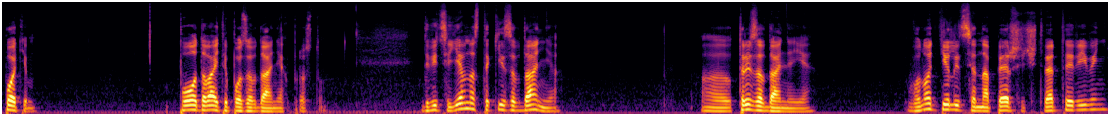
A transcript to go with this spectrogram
Потім. По, давайте по завданнях просто. Дивіться, є в нас такі завдання. Е, Три завдання є. Воно ділиться на перший, четвертий рівень,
